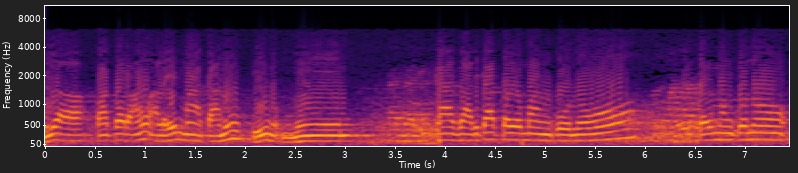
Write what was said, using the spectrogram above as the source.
Ya, fakorahu alaih makanu bi mukmin. Kadzalika kaya mangkono, kaya mangkono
